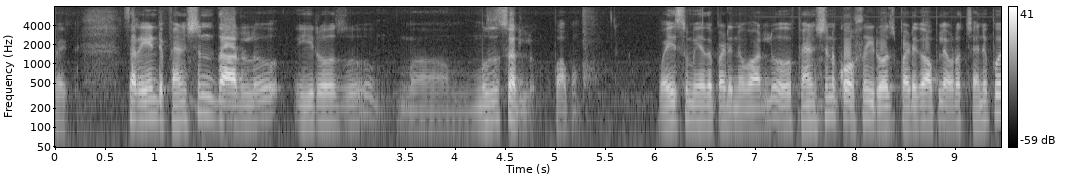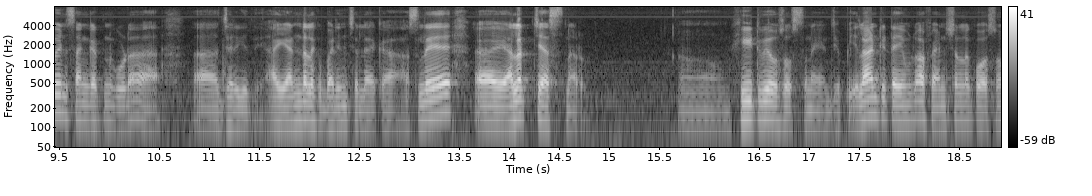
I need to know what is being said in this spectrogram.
రైట్ సరే ఏంటి పెన్షన్దారులు ఈరోజు ముదుసర్లు పాపం. వయసు మీద పడిన వాళ్ళు పెన్షన్ కోసం ఈరోజు పడిగాపులు ఎవరో చనిపోయిన సంఘటన కూడా జరిగింది. ఆ ఎండలకు భరించలేక అసలే అలర్ట్ చేస్తున్నారు. హీట్ వేవ్స్ వస్తున్నాయని చెప్పి. ఇలాంటి టైంలో ఆ పెన్షన్ల కోసం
